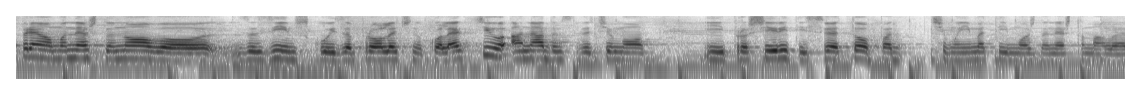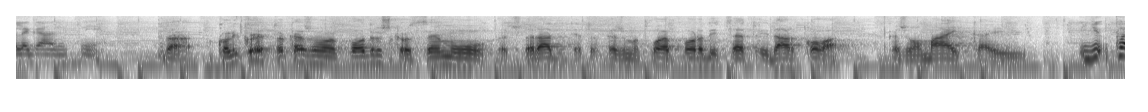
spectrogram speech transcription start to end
spremamo nešto novo za zimsku i za prolećnu kolekciju, a nadam se da ćemo i proširiti sve to, pa ćemo imati možda nešto malo elegantnije. Da, koliko je to, kažemo, podrška u svemu što radite, to kažemo, tvoja porodica, eto i Darkova, kažemo, majka i... Pa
